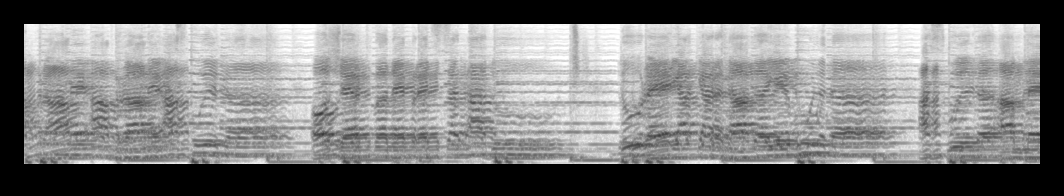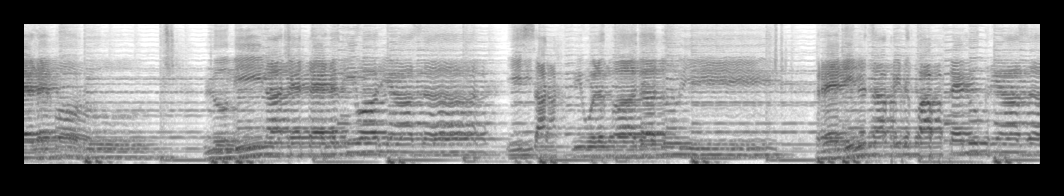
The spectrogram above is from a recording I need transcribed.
Avrame, Avrame, ascultă, o jertfă de preț să-mi aduci. Durerea, chiar dacă e multă, ascultă ambele porunci. Lumina ce te înfiorează, Isaac, fiul făgăduit, Credința prin fapte lucrează,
